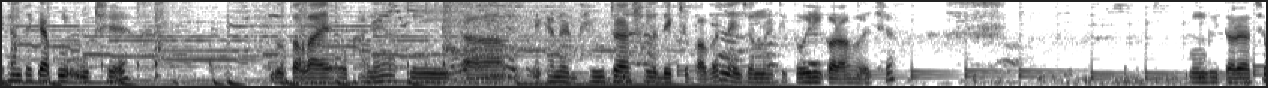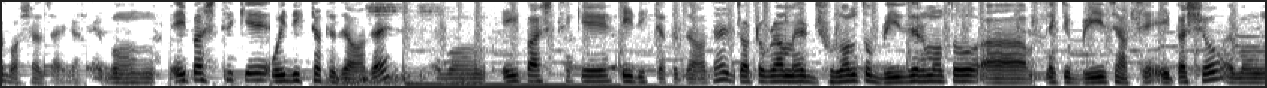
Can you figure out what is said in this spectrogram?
এখান থেকে আপনি উঠে দোতলায় ওখানে আপনি এখানের ভিউটা আসলে দেখতে পাবেন এই জন্য এটি তৈরি করা হয়েছে। এবং ভিতরে আছে বসার জায়গা। এবং এই পাশ থেকে ওই দিকটাতে যাওয়া যায় এবং এই পাশ থেকে এই দিকটাতে যাওয়া যায়। চট্টগ্রামের ঝুলন্ত ব্রিজের মতো একটি ব্রিজ আছে এই পাশেও এবং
